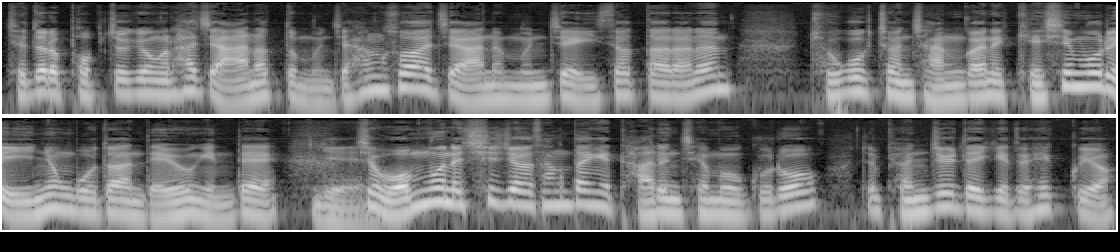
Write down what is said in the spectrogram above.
제대로 법 적용을 하지 않았던 문제, 항소하지 않은 문제에 있었다라는 조국 전 장관의 게시물을 인용 보도한 내용인데 예. 사실 원문의 취지와 상당히 다른 제목으로 좀 변질되기도 했고요.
